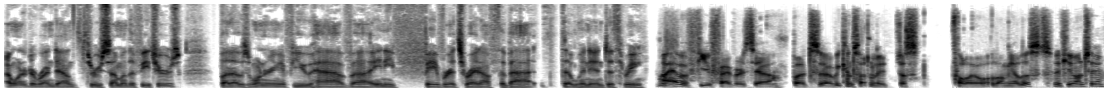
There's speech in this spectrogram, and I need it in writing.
I wanted to run down through some of the features, but I was wondering if you have uh, any favorites right off the bat that went into three. I have a few favorites, yeah, but uh, we can certainly just follow along your list if you want to.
